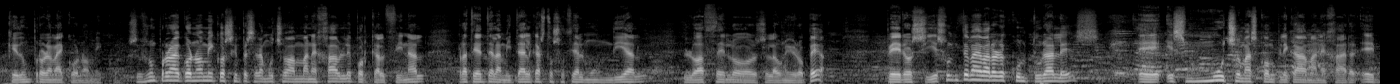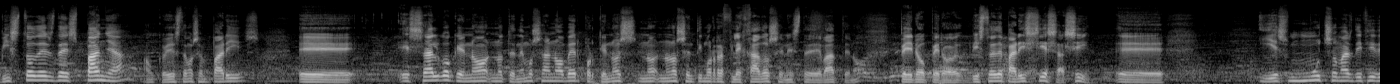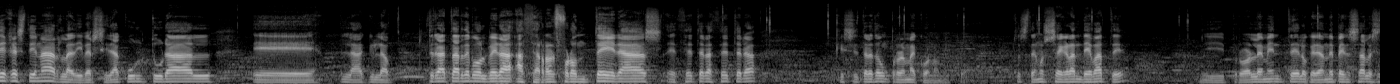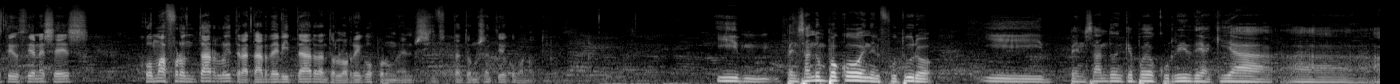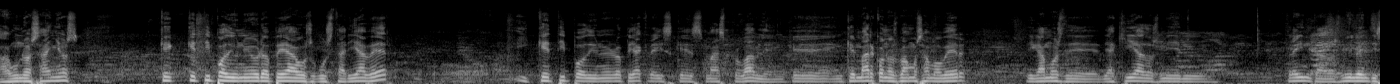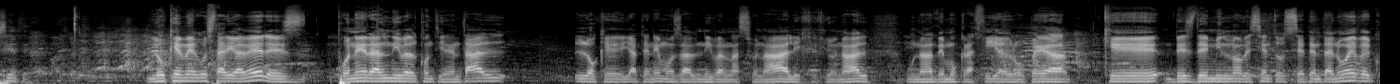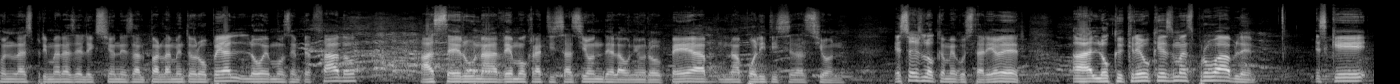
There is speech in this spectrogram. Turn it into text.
que de un problema económico. Si es un problema económico siempre será mucho más manejable porque al final prácticamente la mitad del gasto social mundial lo hacen los, la Unión Europea. Pero si es un tema de valores culturales, eh, es mucho más complicado manejar. Eh, visto desde España, aunque hoy estemos en París, es algo que no, no tendemos a no ver porque no, es, no, nos sentimos reflejados en este debate, ¿no? Pero, pero visto de París sí es así. Eh, y es mucho más difícil gestionar la diversidad cultural, eh, la, tratar de volver a, cerrar fronteras, etcétera, etcétera, que se trata de un problema económico. Entonces tenemos ese gran debate y probablemente lo que deben de pensar las instituciones es cómo afrontarlo y tratar de evitar tanto los riesgos por tanto en un sentido como en otro. Y pensando un poco en el futuro y pensando en qué puede ocurrir de aquí a, unos años, ¿qué, tipo de Unión Europea os gustaría ver y qué tipo de Unión Europea creéis que es más probable? ¿En qué, marco nos vamos a mover, digamos, de, de, aquí a 2030, 2027? Lo que me gustaría ver es poner al nivel continental lo que ya tenemos al nivel nacional y regional, una democracia europea que desde 1979, con las primeras elecciones al Parlamento Europeo, lo hemos empezado a hacer una democratización de la Unión Europea, una politización. Eso es lo que me gustaría ver. Ah, lo que creo que es más probable es que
